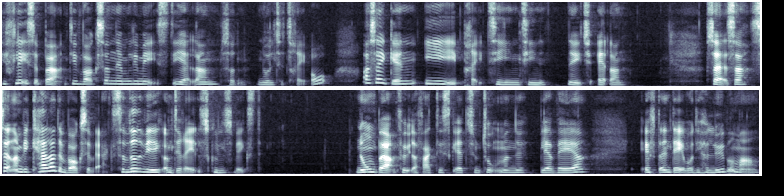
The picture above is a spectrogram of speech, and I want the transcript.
De fleste børn de vokser nemlig mest i alderen sådan 0-3 år, og så igen i præ-teen, teenage alderen. Så altså, selvom vi kalder det vokseværk, så ved vi ikke, om det reelt skyldes vækst. Nogle børn føler faktisk, at symptomerne bliver værre efter en dag, hvor de har løbet meget.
